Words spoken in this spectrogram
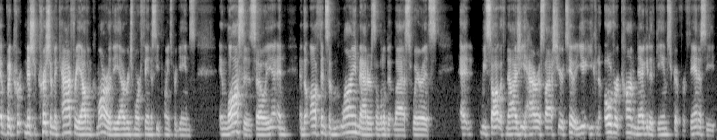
but Christian McCaffrey, Alvin Kamara, the average more fantasy points per games in losses. So yeah, and and the offensive line matters a little bit less, where it's we saw it with Najee Harris last year too. You you can overcome negative game script for fantasy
